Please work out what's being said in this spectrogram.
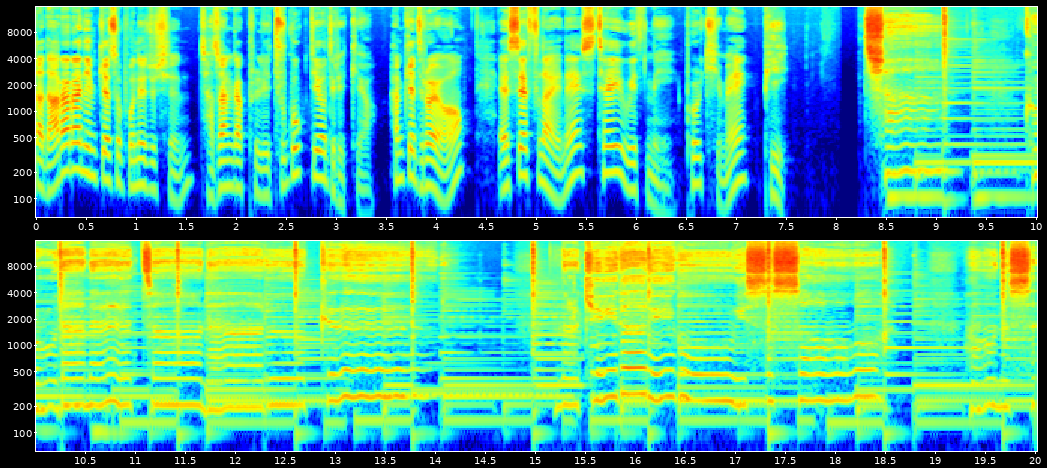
자, 나라라님께서 보내주신 자장가 플리 두 곡 띄워드릴게요. 함께 들어요. SF9의 Stay With Me, 폴킴의 B. 참 고단했던 하루 끝널 기다리고 있었어 어느새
